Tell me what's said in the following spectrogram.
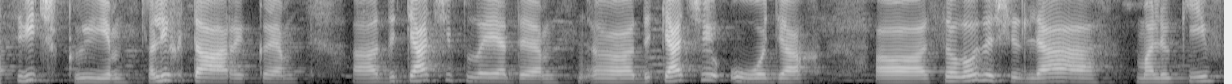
свічки, ліхтарики, дитячі пледи, е, дитячий одяг, е, солодощі для малюків.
